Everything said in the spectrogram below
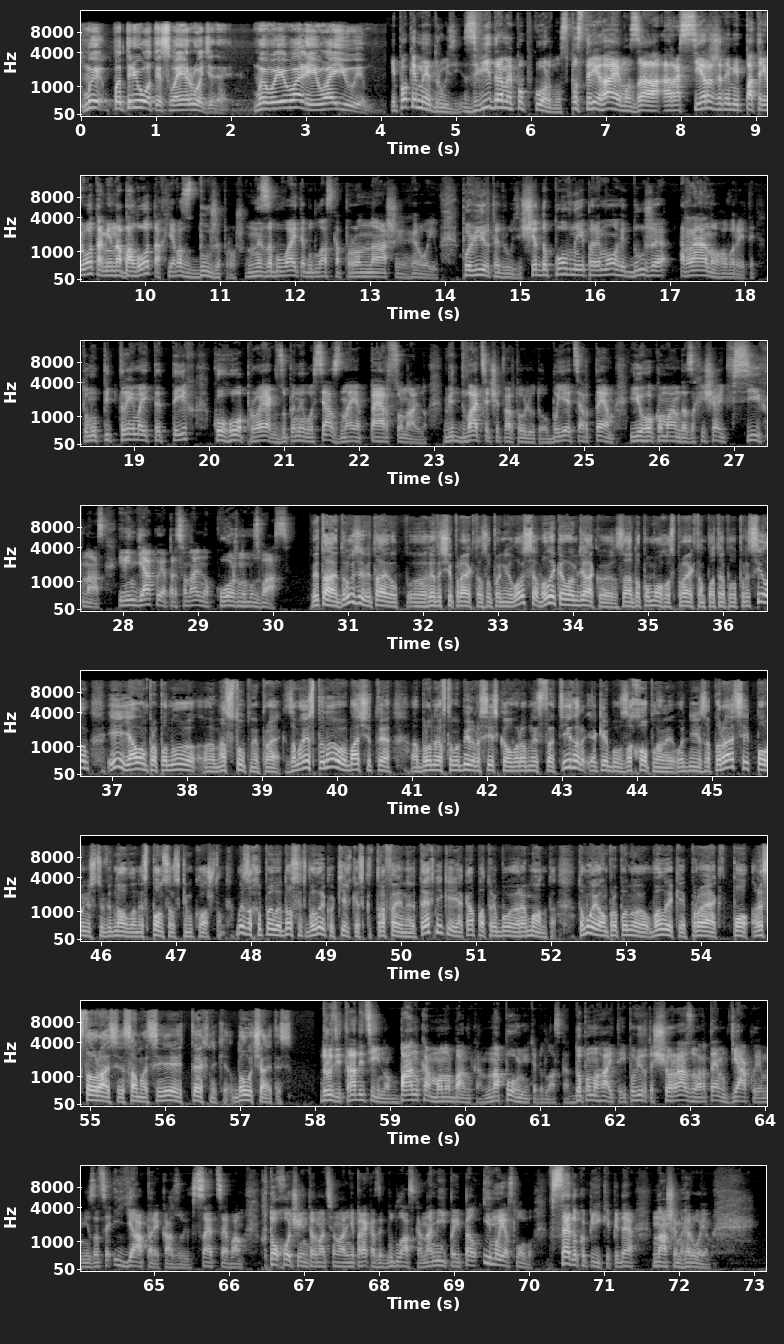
Мы патриоты своей Родины. Мы воевали и воюем. І поки ми, друзі, з відрами попкорну спостерігаємо за розсерженими патріотами на болотах, я вас дуже прошу, не забувайте, будь ласка, про наших героїв. Повірте, друзі, ще до повної перемоги дуже рано говорити. Тому підтримайте тих, кого проект зупинилося, знає персонально. Від 24 лютого боєць Артем і його команда захищають всіх нас, і він дякує персонально кожному з вас. Вітаю, друзі! Вітаю е, глядачі проекту Зупинілося. Велике вам дякую за допомогу з проектом по теплоприцілам. І я вам пропоную е, наступний проект. За моєю спиною ви бачите е, бронеавтомобіль російського виробництва Тігр, який був захоплений в одній з операцій, повністю відновлений спонсорським коштом. Ми захопили досить велику кількість трофейної техніки, яка потребує ремонту. Тому я вам пропоную великий проект по реставрації саме цієї техніки. Долучайтесь. Друзі, традиційно банка, монобанка. Наповнюйте, будь ласка, допомагайте. І повірте, щоразу Артем дякує мені за це, і я переказую все це вам. Хто хоче інтернаціональні перекази, будь ласка, на мій PayPal і моє слово. Все до копійки піде нашим героям.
